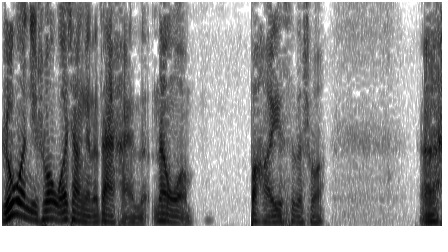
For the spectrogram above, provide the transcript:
如果你说我想给他带孩子，那我不好意思的说，唉，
